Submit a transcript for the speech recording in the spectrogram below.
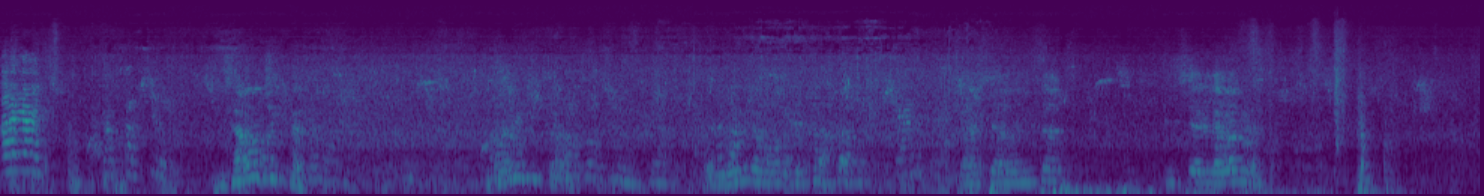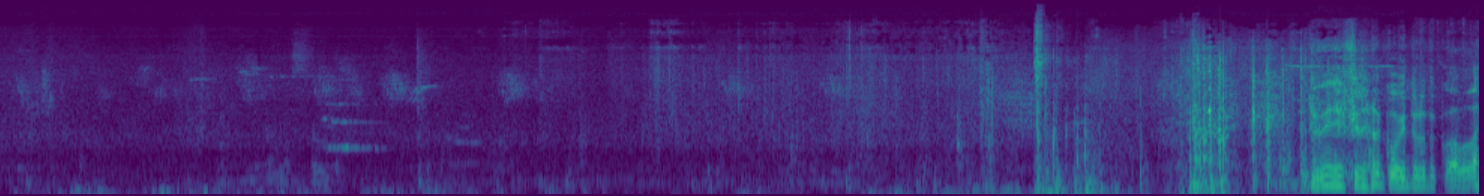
Araç. Dışarı mı çıktı? Dışarı mı çıktı? Ben ne bileyim abi. Ben dışarı gitsem hiç ellemem de. Düveye firar koydurduk valla.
